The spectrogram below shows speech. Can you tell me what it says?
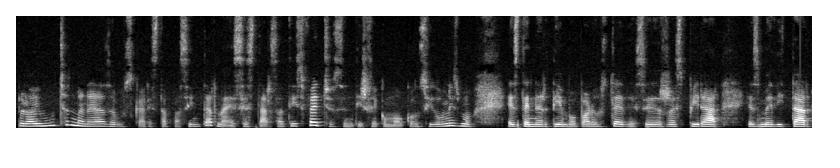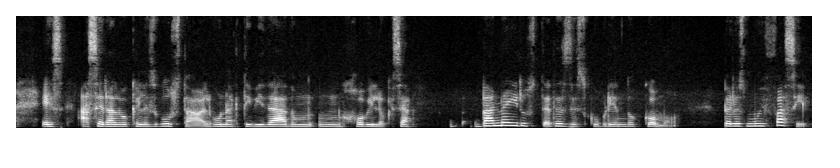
pero hay muchas maneras de buscar esta paz interna. Es estar satisfecho, es sentirse como consigo mismo, es tener tiempo para ustedes, es respirar, es meditar, es hacer algo que les gusta, alguna actividad, un, un hobby, lo que sea. Van a ir ustedes descubriendo cómo, pero es muy fácil,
